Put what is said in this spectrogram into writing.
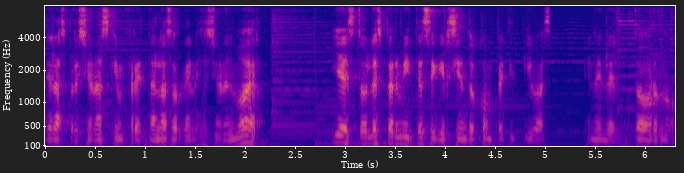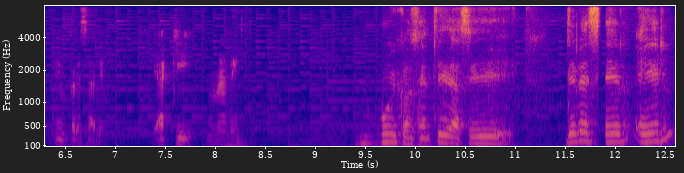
de las presiones que enfrentan las organizaciones modernas y esto les permite seguir siendo competitivas en el entorno empresarial. Y aquí una anécdota. Muy consentida, sí. Debe ser él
